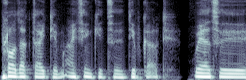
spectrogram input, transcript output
product item, I think it's uh, difficult. Whereas uh,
